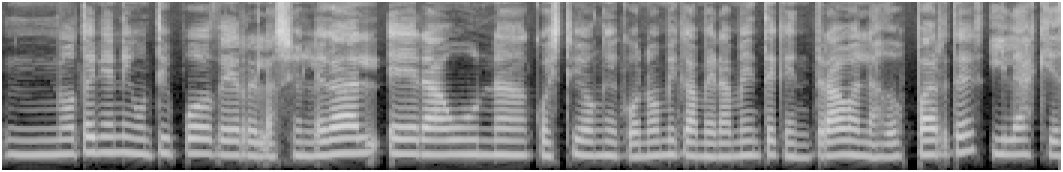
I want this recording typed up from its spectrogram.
no tenía ningún tipo de relación legal, era una cuestión económica meramente que entraba en las dos partes y las que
